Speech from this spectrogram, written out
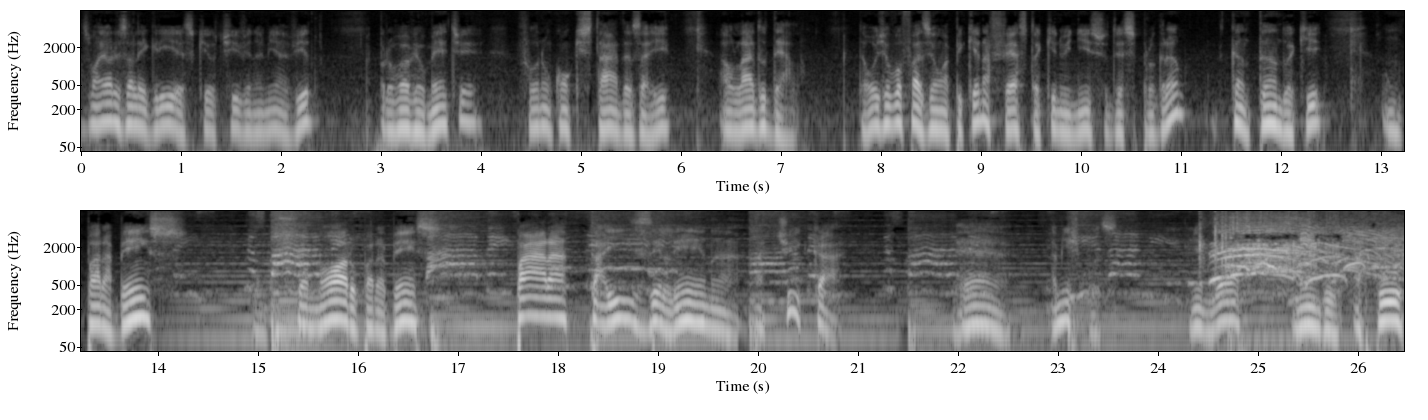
As maiores alegrias que eu tive na minha vida, provavelmente foram conquistadas aí ao lado dela. Então hoje eu vou fazer uma pequena festa aqui no início desse programa, cantando aqui um parabéns, um sonoro parabéns para Thaís Helena, a Tica. É, a minha esposa. Minha mulher, mãe do Arthur,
